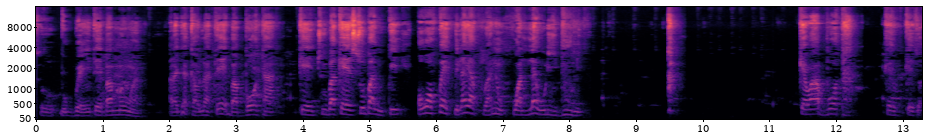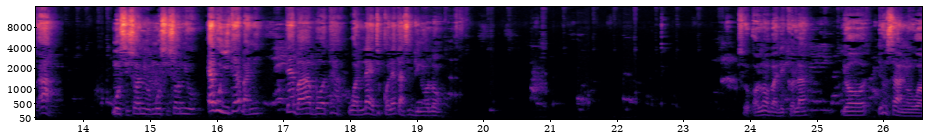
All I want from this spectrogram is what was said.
so gbogbo ẹ̀yin tẹ́ ẹ bá mọ̀ wọ́n alájà kàwọ́lá tẹ́ ẹ bá bọ́ ta kẹ́ ẹ túbá kẹ́ ẹ sóbà wípé ọwọ́ pẹ́ pé láyà kúránì wà láì orí ìbú ni kẹ́ ẹ wá bọ́ ta kẹ́ kẹ́ sọ ah! Mo sì sọ ni o mo sì sọ ni o. Ẹ wò yìí tẹ́ ẹ bá ní tẹ́ ẹ bá bọ́ ta wà láì ti kọ lẹ́tà sí ìbínú ọlọ́run. So ọlọ́run balẹ̀kọ́lá yọ yọ sànù wa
